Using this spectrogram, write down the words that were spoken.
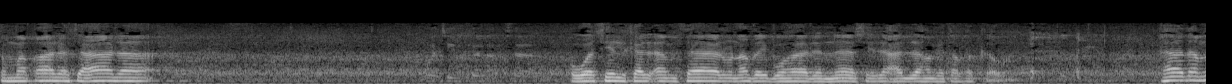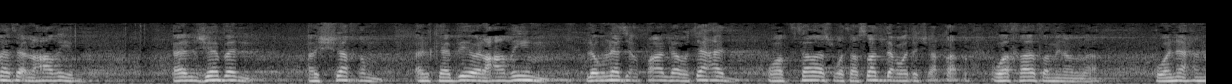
ثم قال تعالى وتلك الأمثال نضربها للناس لعلهم يتفكرون. هذا مثل عظيم. الجبل الشخم الكبير العظيم لو نزل قال له ارتعد وافترس وتصدع وتشقق وخاف من الله. ونحن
